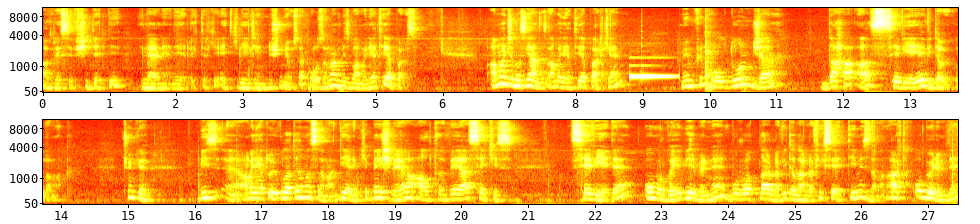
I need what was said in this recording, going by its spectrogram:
agresif, şiddetli ilerleyen eğriliktir ki etkileyeceğini düşünüyorsak o zaman biz bu ameliyatı yaparız. Amacımız yalnız ameliyatı yaparken mümkün olduğunca daha az seviyeye vida uygulamak. Çünkü biz e, ameliyat uyguladığımız zaman diyelim ki 5 veya 6 veya 8 seviyede omurgayı birbirine bu rotlarla, vidalarla fikse ettiğimiz zaman artık o bölümde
